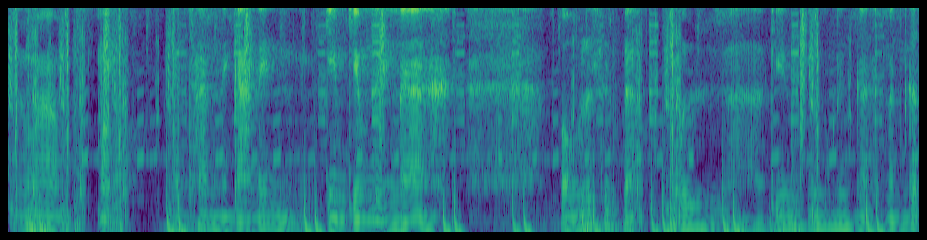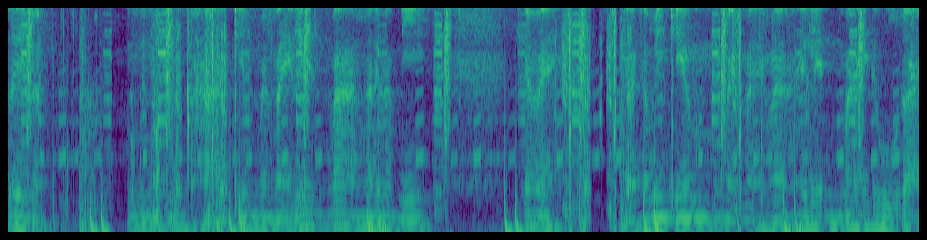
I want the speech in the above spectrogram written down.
คือว่าม ชั่นในการเล่นเกมเกมหนึ่งนะ ผมรู้สึกแบบเบื่อเกมเกมหนึ่งอะ มันก็เลยแบบหาเกมใหม่ๆเล่นบ้างอะไรแบบนี้ ใช่ไหมอยากจะมีเกมใหม่ๆมาให้เล่นมาให้ดูด้วย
